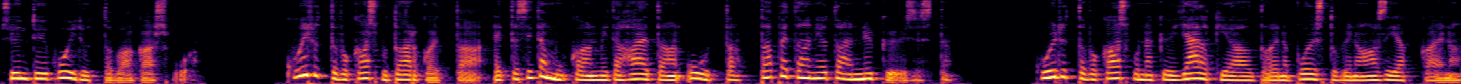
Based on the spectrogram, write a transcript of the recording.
syntyy kuiduttavaa kasvua. Kuiduttava kasvu tarkoittaa, että sitä mukaan mitä haetaan uutta, tapetaan jotain nykyisestä. Kuiduttava kasvu näkyy jälkiaaltoina poistuvina asiakkaina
